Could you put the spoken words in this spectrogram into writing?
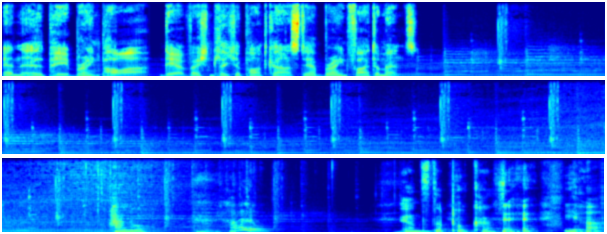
NLP Brainpower, der wöchentliche Podcast der Brain Vitamins. Hallo, Hallo. ernster Podcast. Ja,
